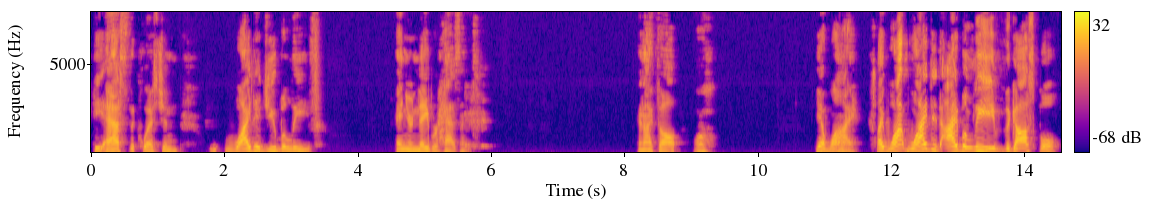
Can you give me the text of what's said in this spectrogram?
he asked the question, why did you believe and your neighbor hasn't? And I thought, oh, yeah, why? Like, why, why did I believe the gospel?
